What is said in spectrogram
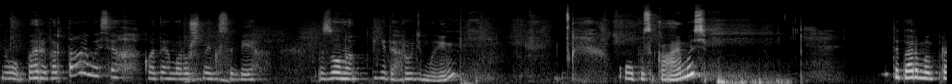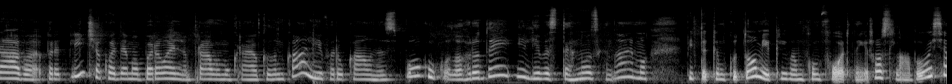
Знову перевертаємося, кладемо рушник собі в зону під грудьми. Опускаємось. І тепер ми праве передпліччя кладемо паралельно правому краю килимка, ліва рука у нас збоку, коло грудей, і ліве стегно згинаємо під таким кутом, який вам комфортний. Розслабилися.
